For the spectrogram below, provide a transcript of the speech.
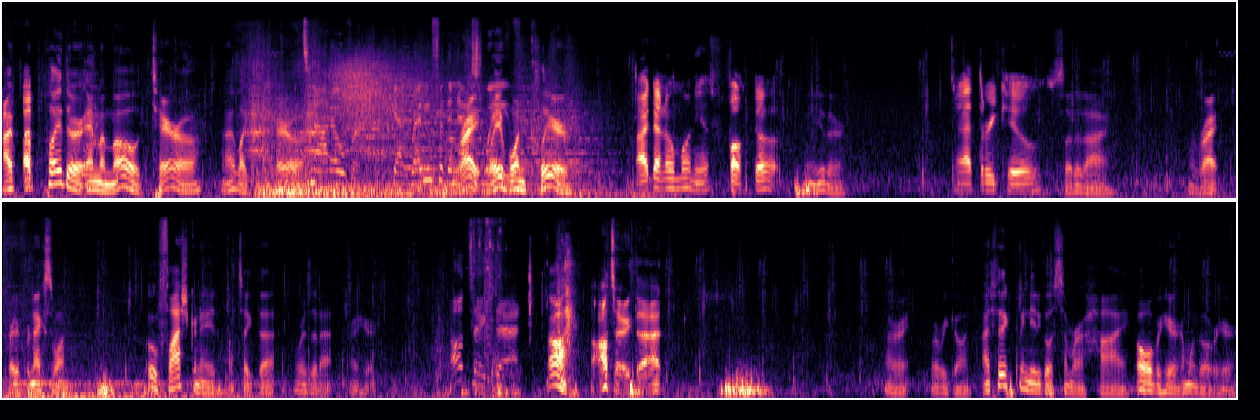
I, I played their MMO, TERA. I like TERA. It's not over. Get ready for the next Right, wave. wave one clear. I got no money. That's fucked up. Me either. I had three kills. So did I. All right, ready for next one. Ooh, flash grenade. I'll take that. Where's it at? Right here. I'll take that. Oh, I'll take that. All right, where are we going? I think we need to go somewhere high. Oh, over here. I'm gonna go over here.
